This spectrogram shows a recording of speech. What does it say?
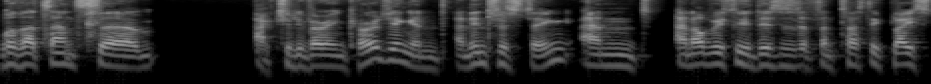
Well, that sounds um, actually very encouraging and, and interesting. And and obviously, this is a fantastic place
